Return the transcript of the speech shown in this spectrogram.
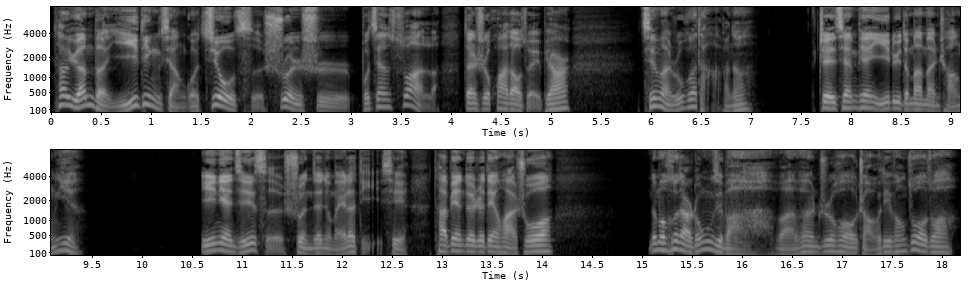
他原本一定想过就此顺势不见算了，但是话到嘴边，今晚如何打发呢？这千篇一律的漫漫长夜。一念及此，瞬间就没了底气。他便对着电话说：“那么喝点东西吧，晚饭之后找个地方坐坐。”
